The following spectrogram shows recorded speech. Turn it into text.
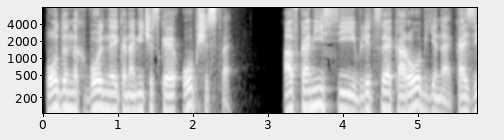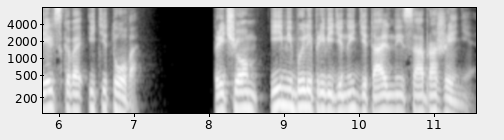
поданных в Вольное экономическое общество, а в комиссии в лице Коробьина, Козельского и Титова. Причем ими были приведены детальные соображения.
